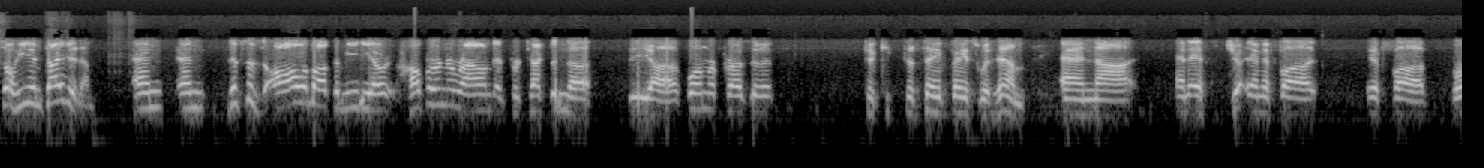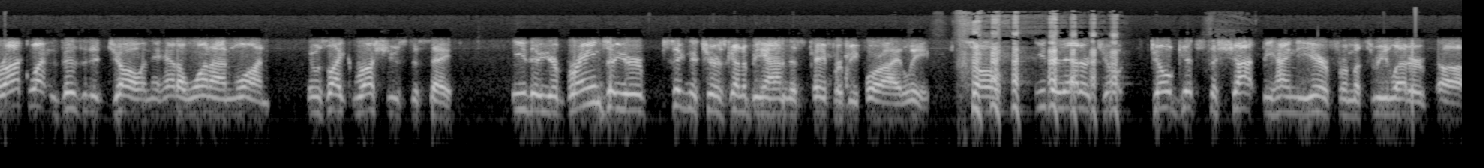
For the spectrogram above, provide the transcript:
So he indicted him. And and this is all about the media hovering around and protecting the the uh, former president to to save face with him. And uh, and if and if uh, if uh, Barack went and visited Joe, and they had a one-on-one. It was like Rush used to say, either your brains or your signature is going to be on this paper before I leave. So either that or Joe, Joe gets the shot behind the ear from a three-letter uh,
